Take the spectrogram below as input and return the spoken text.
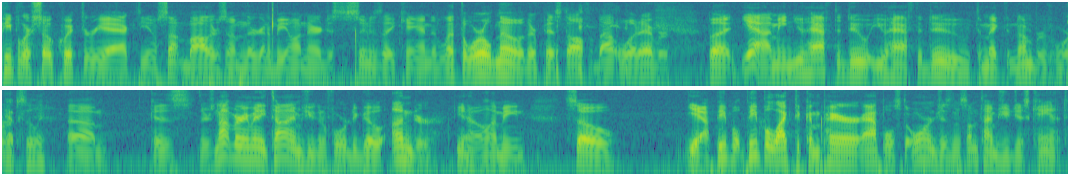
people are so quick to react. You know, something bothers them, they're going to be on there just as soon as they can and let the world know they're pissed off about whatever. But yeah, I mean, you have to do what you have to do to make the numbers work. absolutely. Um, because there's not very many times you can afford to go under. You Yeah. know, I mean, so yeah, people people like to compare apples to oranges, and sometimes you just can't.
